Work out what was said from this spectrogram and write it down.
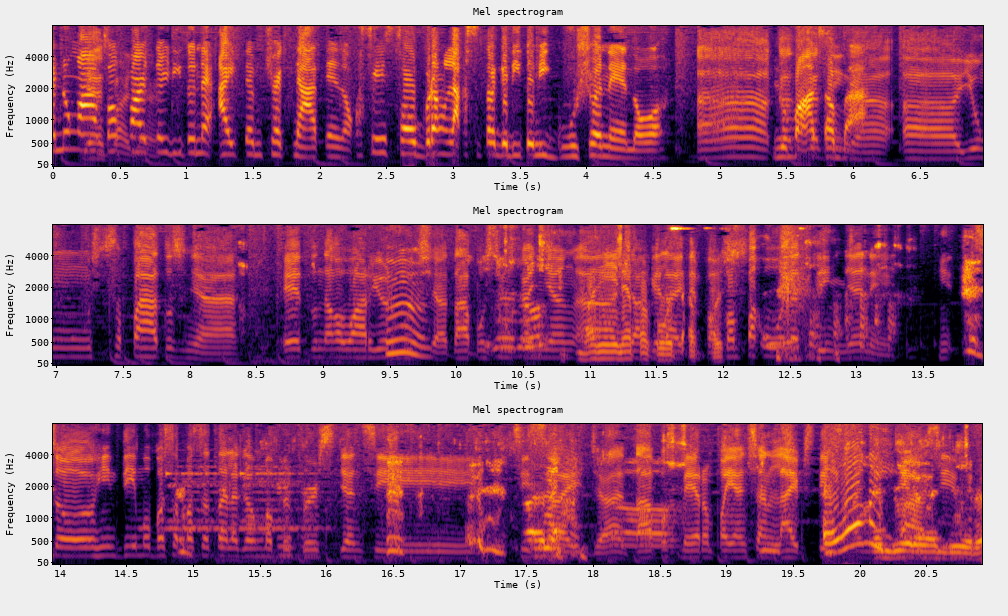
Ano nga Yes, ba partner. partner dito na item check natin, no? Kasi sobrang lakas talaga dito ni Gushon, eh, no? Ah, Lumataba. kasi nga, ah, yung sapatos niya, eto naka-warrior Mm. boots siya, tapos yung kanyang uh, pa po item, tapos. pampakunat din yan eh. So, hindi mo basta-basta talagang mabe-burst yan si, si Zay dyan. Tapos, meron pa yan siyang lifesteal. Oy! Zero, zero.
